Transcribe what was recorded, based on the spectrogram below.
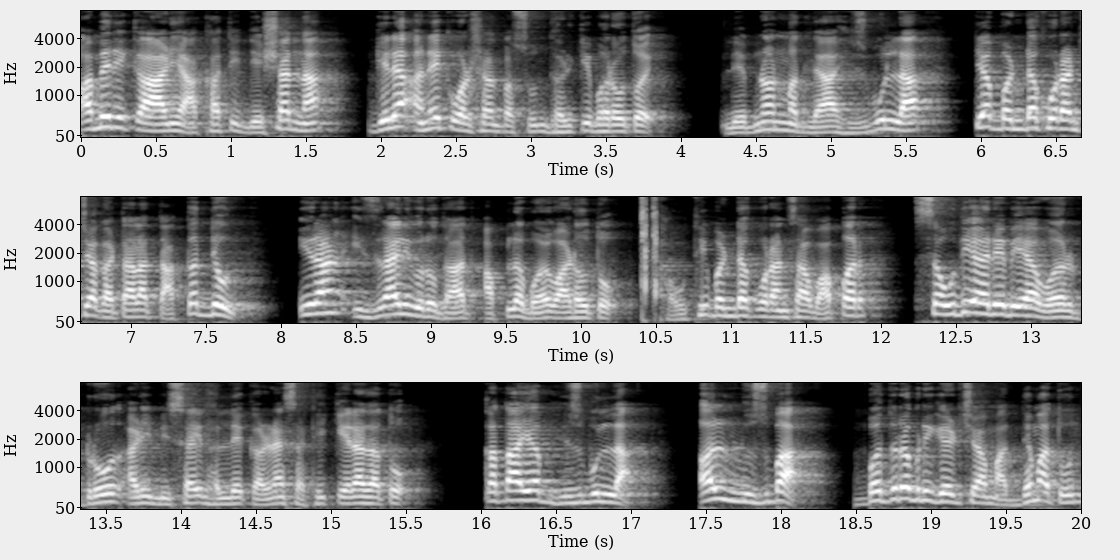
अमेरिका आणि आखाती देशांना गेल्या अनेक वर्षांपासून धडकी भरवतोय. लेबनॉनमधल्या हिजबुलला या बंडखोरांच्या गटाला ताकद देऊन इराण इस्रायल विरोधात आपलं बळ वाढवतो. हौथी बंडखोरांचा वापर सौदी अरेबियावर ड्रोन आणि मिसाईल हल्ले करण्यासाठी केला जातो. कतायब हिजबुल्ला अल नुजबा बद्र ब्रिगेडच्या माध्यमातून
